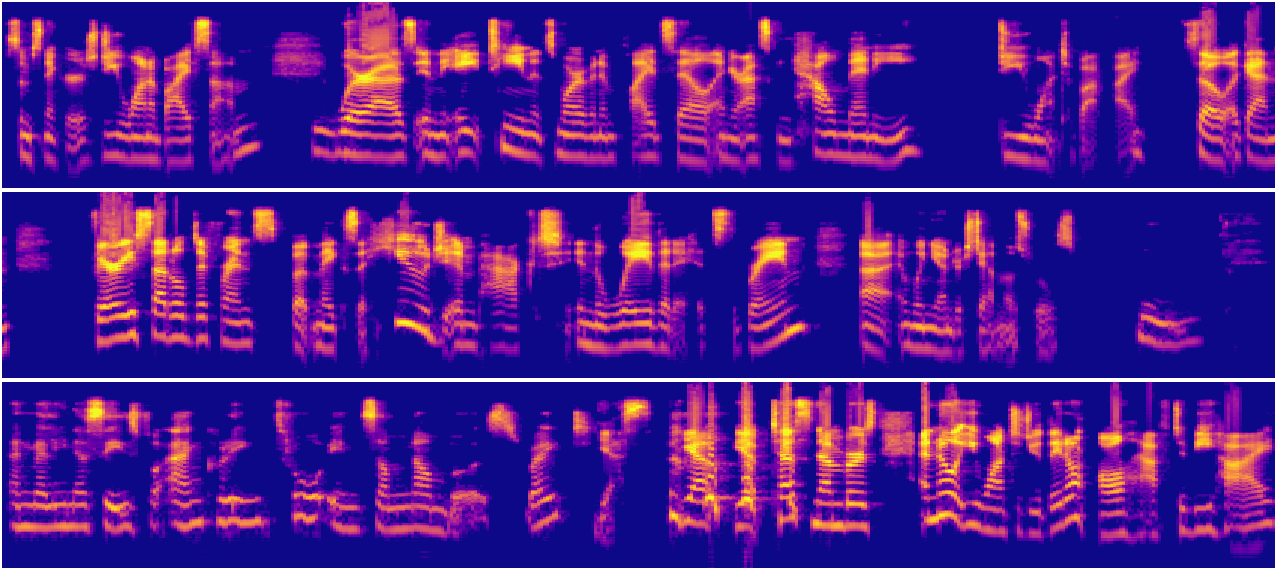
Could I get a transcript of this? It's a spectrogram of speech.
some Snickers? Do you want to buy some? Mm. Whereas in the 18, it's more of an implied sale and you're asking, How many do you want to buy? So again, very subtle difference, but makes a huge impact in the way that it hits the brain uh, and when you understand those rules. Hmm. And Melina says for anchoring, throw in some numbers, right? Yes. Yep. yep. Test numbers and know what you want to do. They don't all have to be high,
